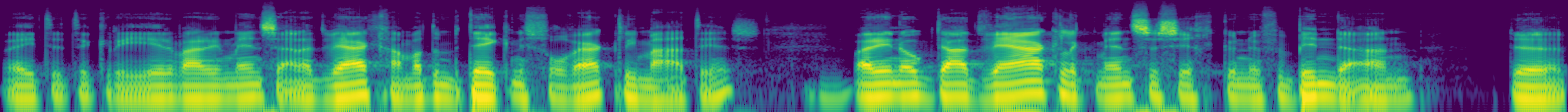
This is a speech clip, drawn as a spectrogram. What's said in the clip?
weten te creëren waarin mensen aan het werk gaan, wat een betekenisvol werkklimaat is, waarin ook daadwerkelijk mensen zich kunnen verbinden aan de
